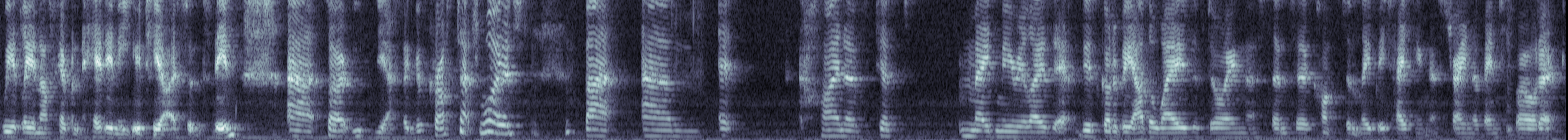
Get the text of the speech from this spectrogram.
weirdly enough, haven't had any UTI since then. Uh, so yeah, fingers crossed, touch wood. But um, it kind of just made me realize that there's got to be other ways of doing this than to constantly be taking a strain of antibiotic.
